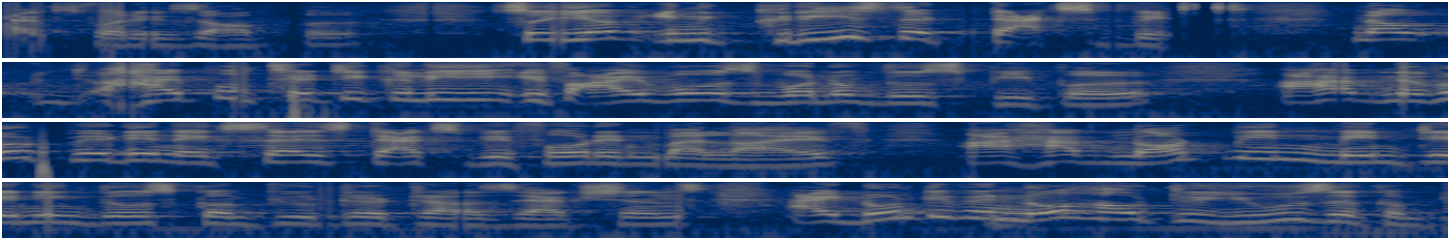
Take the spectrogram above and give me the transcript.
tax, for example. So you have increased the tax base. Now, hypothetically, if I was one of those people, I have never paid an excise tax before in my life. I have not been maintaining those computer transactions. I don't even know how to use a computer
